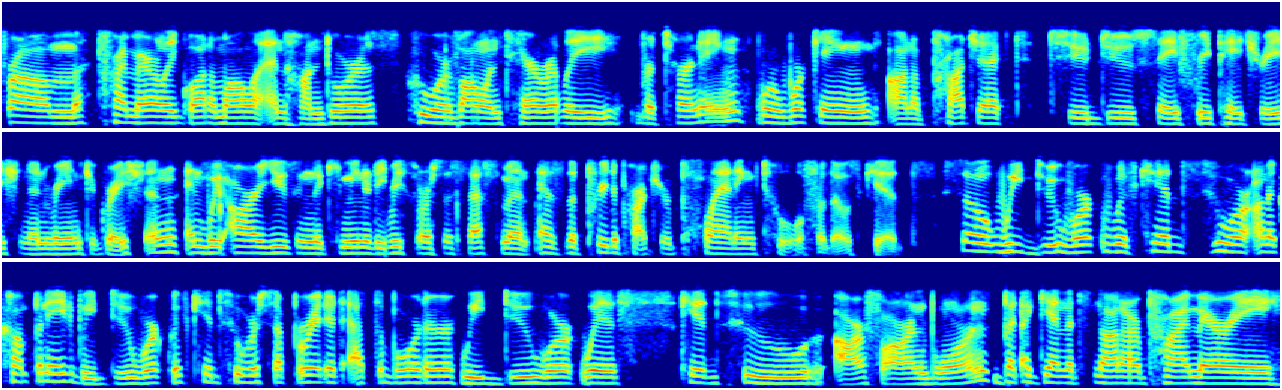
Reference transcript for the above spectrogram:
from primarily Guatemala and Honduras who are voluntarily returning. We're working on a project to do safe repatriation and reintegration, and we are using the community resource assessment as the pre departure planning tool for those kids. So we do work with kids who are unaccompanied. We do work with kids who were separated at the border. We do work with kids who are foreign born. But again, it's not our primary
